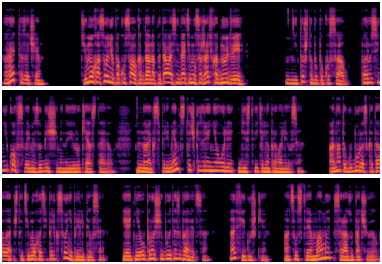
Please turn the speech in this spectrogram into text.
Орать-то зачем?» Тимоха Соню покусал, когда она пыталась не дать ему сажать входную дверь. Не то чтобы покусал, пару синяков своими зубищами на ее руке оставил, но эксперимент с точки зрения Оли действительно провалился. Она-то губу раскатала, что Тимоха теперь к Соне прилепился, и от него проще будет избавиться. А фигушки. Отсутствие мамы сразу почуял.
